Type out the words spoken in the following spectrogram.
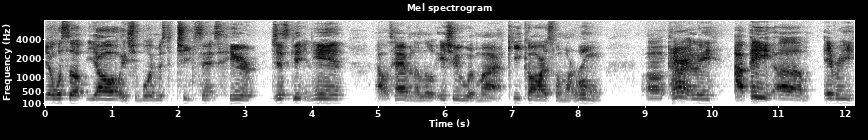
Yo, what's up, y'all? It's your boy, Mr. Cheap Sense here. Just getting in. I was having a little issue with my key cards for my room. Uh, apparently, I pay um, every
